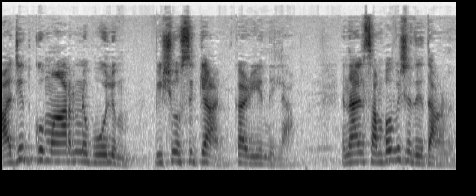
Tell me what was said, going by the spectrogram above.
അജിത് കുമാറിന് പോലും വിശ്വസിക്കാൻ കഴിയുന്നില്ല. എന്നാൽ സംഭവിച്ചത് ഇതാണ്.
